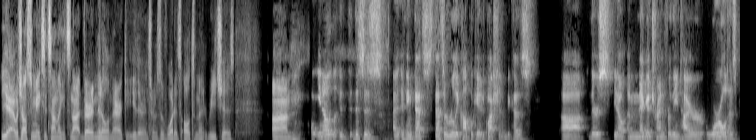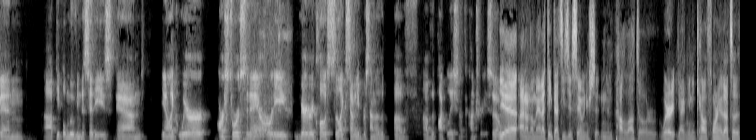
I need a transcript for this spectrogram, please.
yeah which also makes it sound like it's not very middle america either in terms of what its ultimate reach is. Um, you know this is i think that's that's a really complicated question because uh, there's you know a mega trend for the entire world has been uh, people moving to cities, and you know like we're our stores today are already very very close to like 70% of the of of the population of the country. So yeah i don't know man. I think that's easy to say when you're sitting in palo alto or where i mean in california that's a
